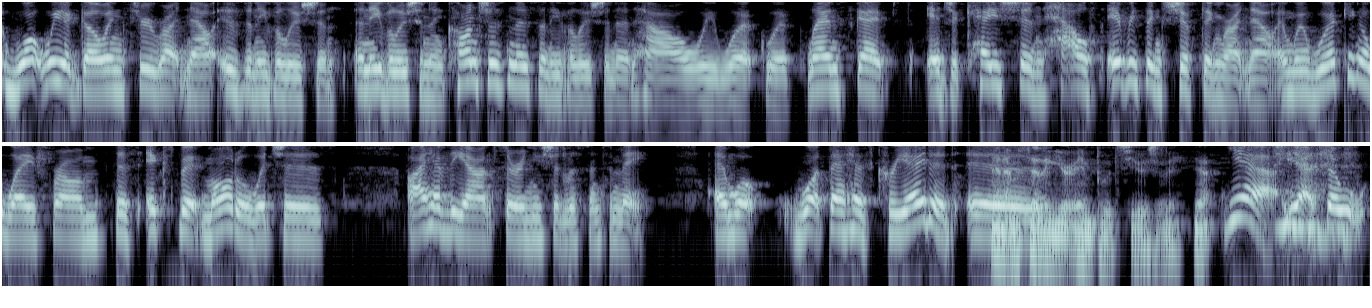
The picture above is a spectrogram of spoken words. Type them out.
what we are going through right now is an evolution, an evolution in consciousness, an evolution in how we work with landscapes, education, health, everything's shifting right now. And we're working away from this expert model, which is, I have the answer and you should listen to me. And what, what that has created is. And I'm selling your inputs usually. Yeah. Yeah. Yeah. So,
